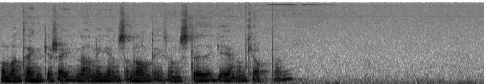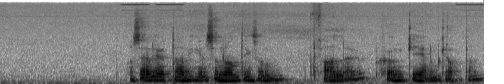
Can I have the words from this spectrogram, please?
om man tänker sig inandningen som någonting som stiger genom kroppen. Och sen utandningen som någonting som faller, sjunker genom kroppen.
